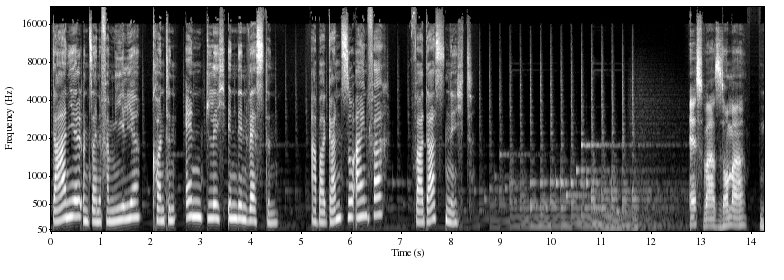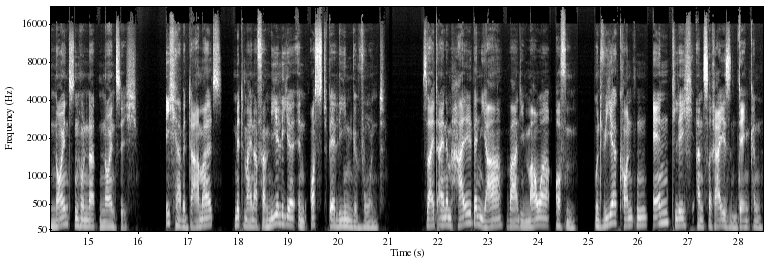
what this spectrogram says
Daniel und seine Familie konnten endlich in den Westen. Aber ganz so einfach war das nicht. Es war Sommer 1990. Ich habe damals mit meiner Familie in Ostberlin gewohnt. Seit einem halben Jahr war die Mauer offen und wir konnten endlich ans Reisen denken.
